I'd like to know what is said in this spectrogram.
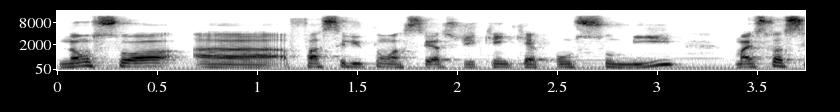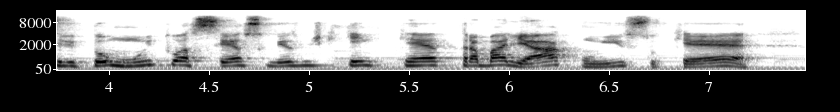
não só uh, facilitam o acesso de quem quer consumir, mas facilitou muito o acesso mesmo de quem quer trabalhar com isso, quer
